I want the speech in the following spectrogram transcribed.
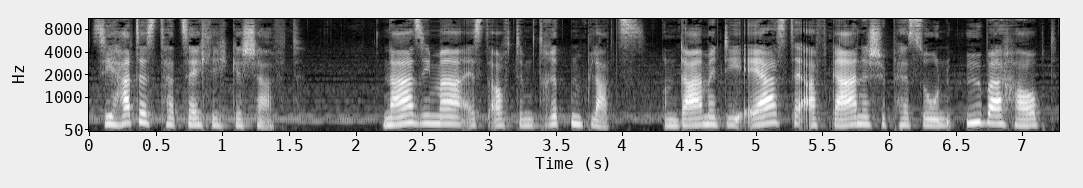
Sie hat es tatsächlich geschafft. Nasima ist auf dem dritten Platz und damit die erste afghanische Person überhaupt,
